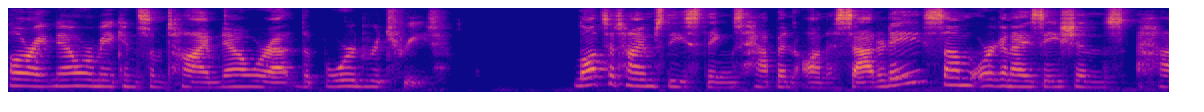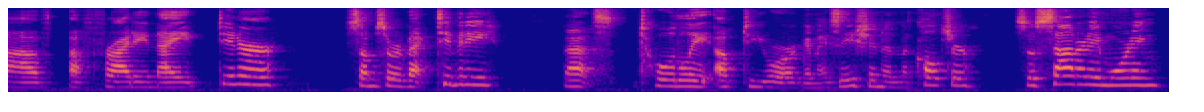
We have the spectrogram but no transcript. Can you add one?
All right, now we're making some time. Now we're at the board retreat. Lots of times these things happen on a Saturday. Some organizations have a Friday night dinner, some sort of activity. That's totally up to your organization and the culture. So, Saturday morning,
